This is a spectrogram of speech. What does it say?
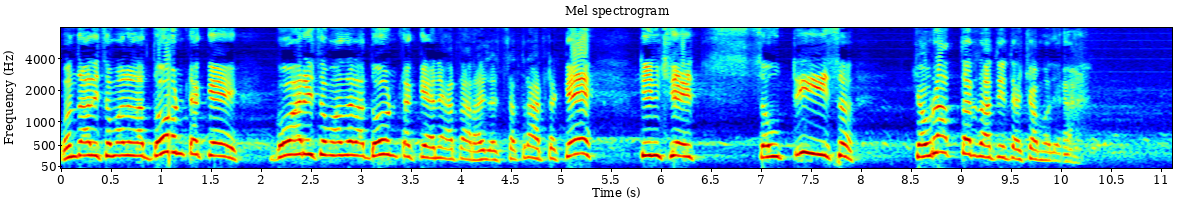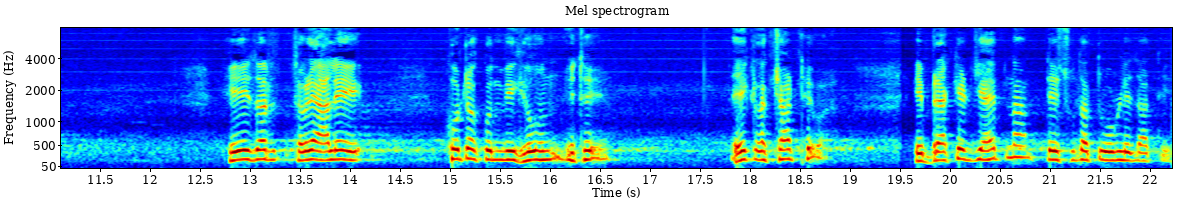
वंजारी समाजाला दोन टक्के. गोवारी समाजाला दोन टक्के. आणि आता राहिलं सतरा टक्के. तीनशे चौतीस चौऱ्याहत्तर जाती त्याच्यामध्ये हे जर सगळे आले खोटं कुणबी घेऊन इथे एक लक्षात ठेवा. हे ब्रॅकेट जे आहेत ना ते सुद्धा तोडले जाते.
